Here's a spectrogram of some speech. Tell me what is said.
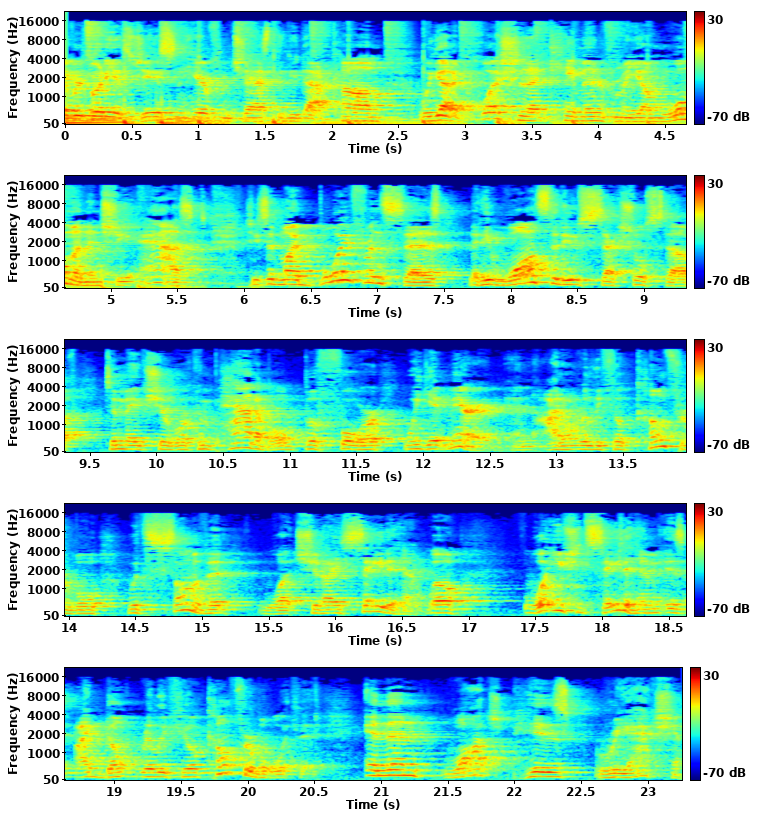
everybody, it's Jason here from chastity.com. We got a question that came in from a young woman and she asked, she said, My boyfriend says that he wants to do sexual stuff to make sure we're compatible before we get married. And I don't really feel comfortable with some of it. What should I say to him? Well, what you should say to him is, I don't really feel comfortable with it. And then watch his reaction.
